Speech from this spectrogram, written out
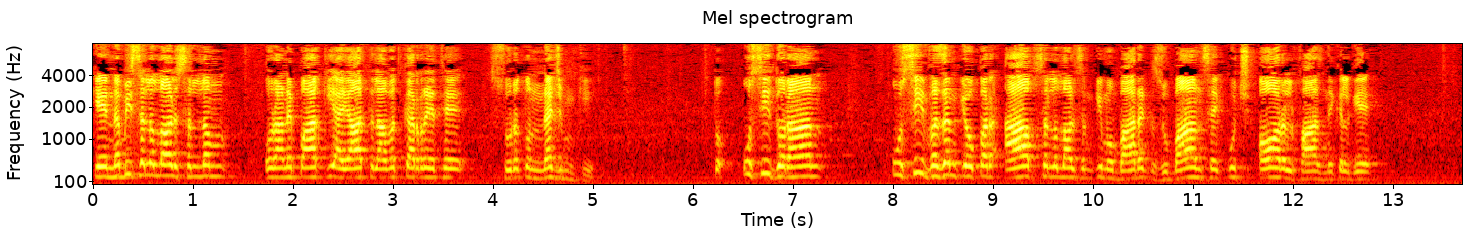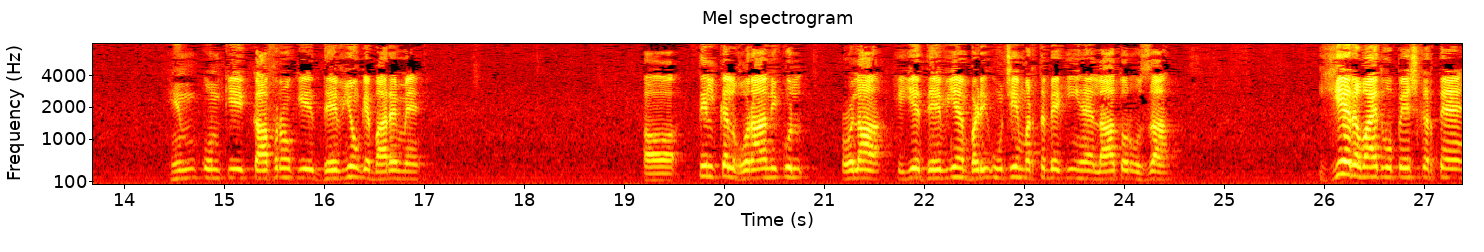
कि नबी सल्लल्लाहु अलैहि वसल्लम कुरान पाक की आयात तलावत कर रहे थे सूरत नजम की। तो उसी दौरान, उसी वज़न के ऊपर आप सल्लल्लाहु अलैहि वसल्लम की मुबारक ज़ुबान से कुछ और अल्फाज निकल गए। उनकी, काफरों की, देवियों के बारे में तिलकल गुरानिकुल उला, कि ये देवियाँ बड़ी ऊँचे मरतबे की हैं, लात और उज्जा। ये रवायत वो पेश करते हैं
